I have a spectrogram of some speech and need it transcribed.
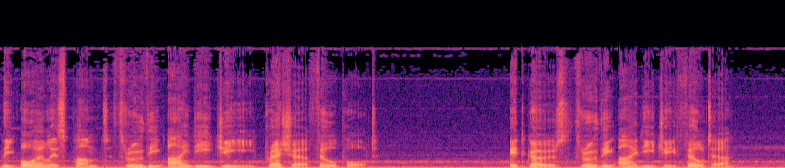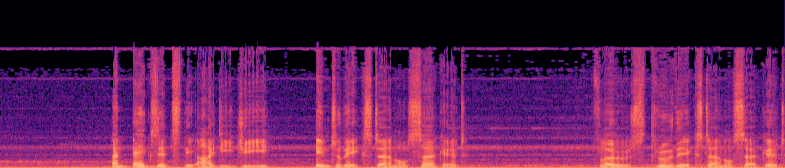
the oil is pumped through the IDG pressure fill port it goes through the IDG filter and exits the IDG into the external circuit, flows through the external circuit,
